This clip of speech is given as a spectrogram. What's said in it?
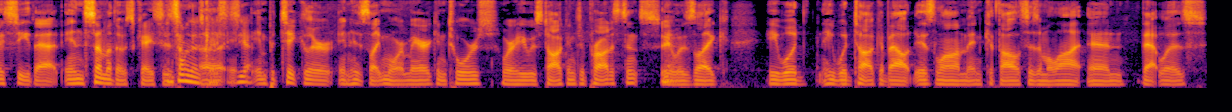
I see that in some of those cases. In some of those Uh, cases, yeah. In particular, in his like more American tours where he was talking to Protestants, Yeah. it was like he would he would talk about Islam and Catholicism a lot, and that was,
